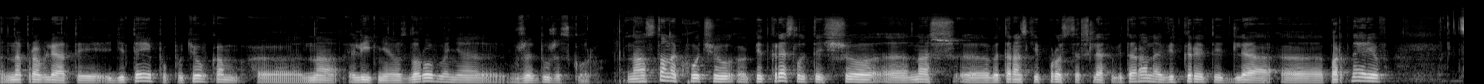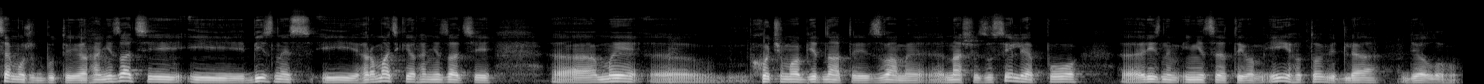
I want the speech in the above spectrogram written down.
направляти дітей по путівкам на літнє оздоровлення вже дуже скоро. Наостанок хочу підкреслити, що наш ветеранський простір шлях ветерана відкритий для партнерів. Це можуть бути організації, і бізнес, і громадські організації. Е, Ми е, хочемо об'єднати з вами наші зусилля по е, різним ініціативам і готові для діалогу.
